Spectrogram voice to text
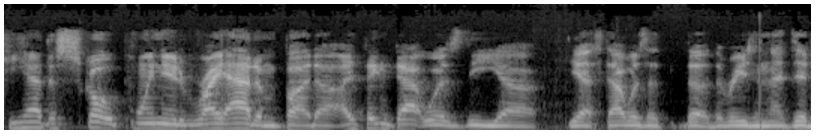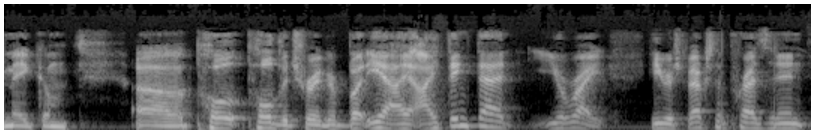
he had the scope pointed right at him, but uh, I think that was the uh, yes, that was a, the the reason that did make him uh, pull pull the trigger. But yeah, I, I think that you're right. He respects the president.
